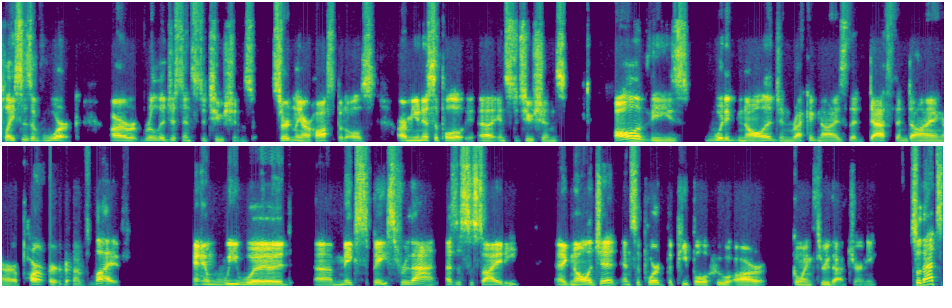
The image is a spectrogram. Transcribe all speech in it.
places of work our religious institutions certainly our hospitals our municipal uh, institutions all of these would acknowledge and recognize that death and dying are a part of life and we would uh, make space for that as a society acknowledge it and support the people who are going through that journey. So that's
